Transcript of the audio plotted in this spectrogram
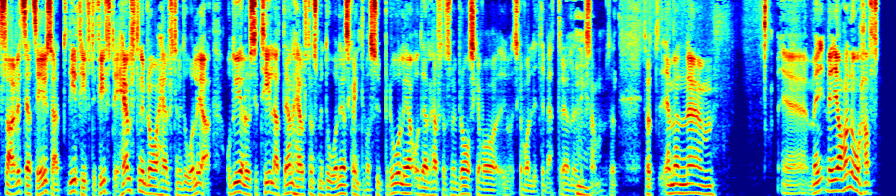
slarvigt sett så är det så att det är 50-50. Hälften är bra, hälften är dåliga. Och då gäller det att se till att den hälften som är dåliga ska inte vara superdåliga och den hälften som är bra ska vara, ska vara lite bättre. Eller mm. liksom. så, så att, ja, men, ähm, äh, men, men jag har nog haft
